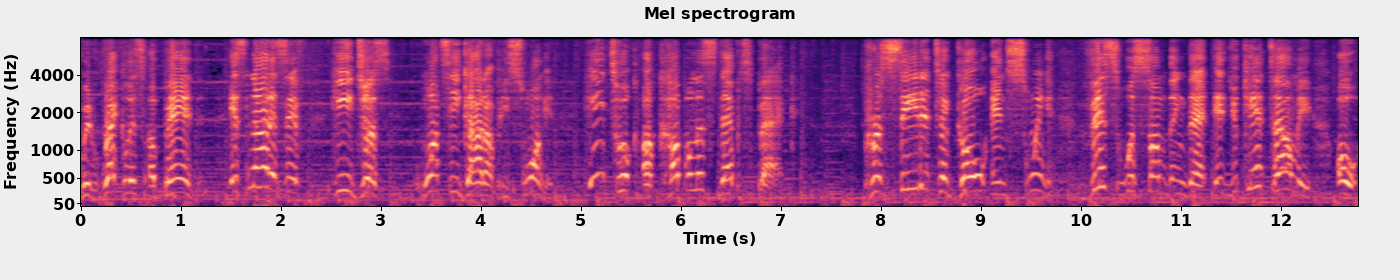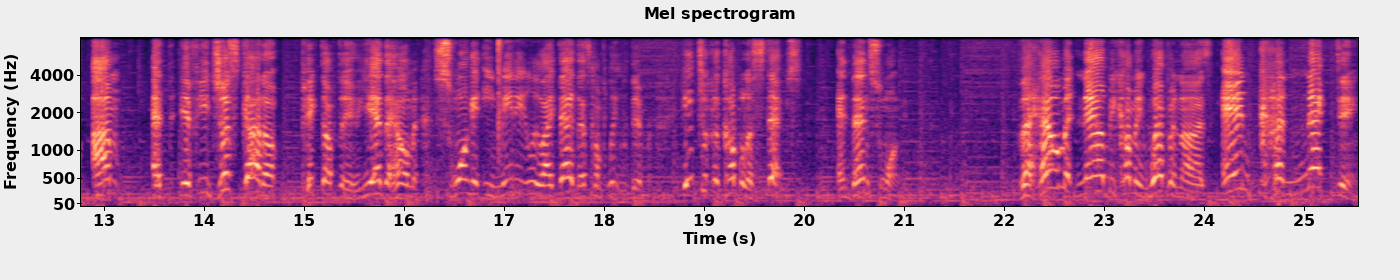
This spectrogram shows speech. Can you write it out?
with reckless abandon. It's not as if he just, once he got up, he swung it. He took a couple of steps back proceeded to go and swing it. This was something that it, you can't tell me, oh, I'm at, if he just got up, picked up the, he had the helmet, swung it immediately like that, that's completely different. He took a couple of steps and then swung it. The helmet now becoming weaponized and connecting.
